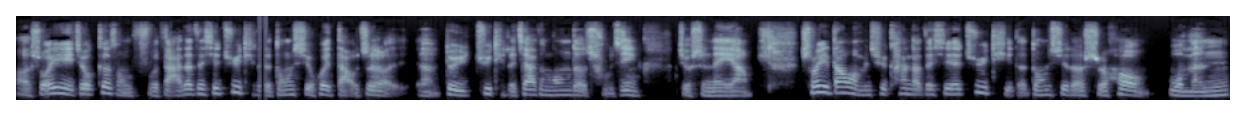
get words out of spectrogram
呃，所以就各种复杂的这些具体的东西会导致了，嗯，对于具体的家政工的处境。就是那样，所以当我们去看到这些具体的东西的时候，我们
